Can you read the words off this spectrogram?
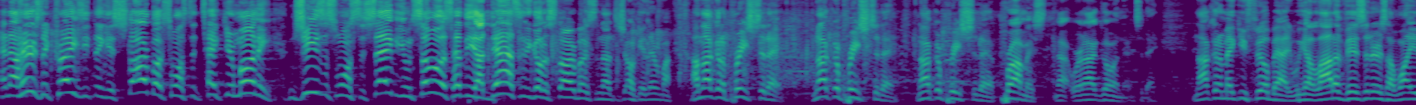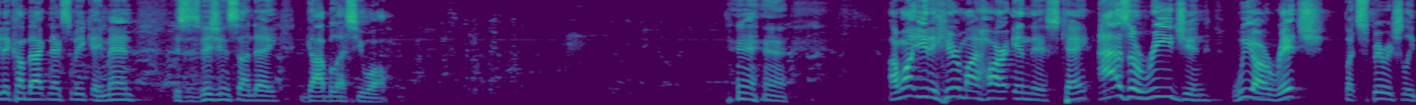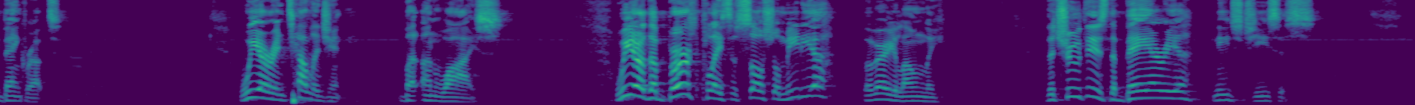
And now here's the crazy thing is Starbucks wants to take your money. Jesus wants to save you. And some of us have the audacity to go to Starbucks and not to, okay, never mind. I'm not gonna preach today. I'm not gonna preach today. not gonna preach today. I promise. Not, we're not going there today. Not gonna make you feel bad. We got a lot of visitors. I want you to come back next week. Amen. This is Vision Sunday. God bless you all. I want you to hear my heart in this, okay? As a region, we are rich but spiritually bankrupt. We are intelligent but unwise. We are the birthplace of social media but very lonely. The truth is, the Bay Area needs Jesus,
